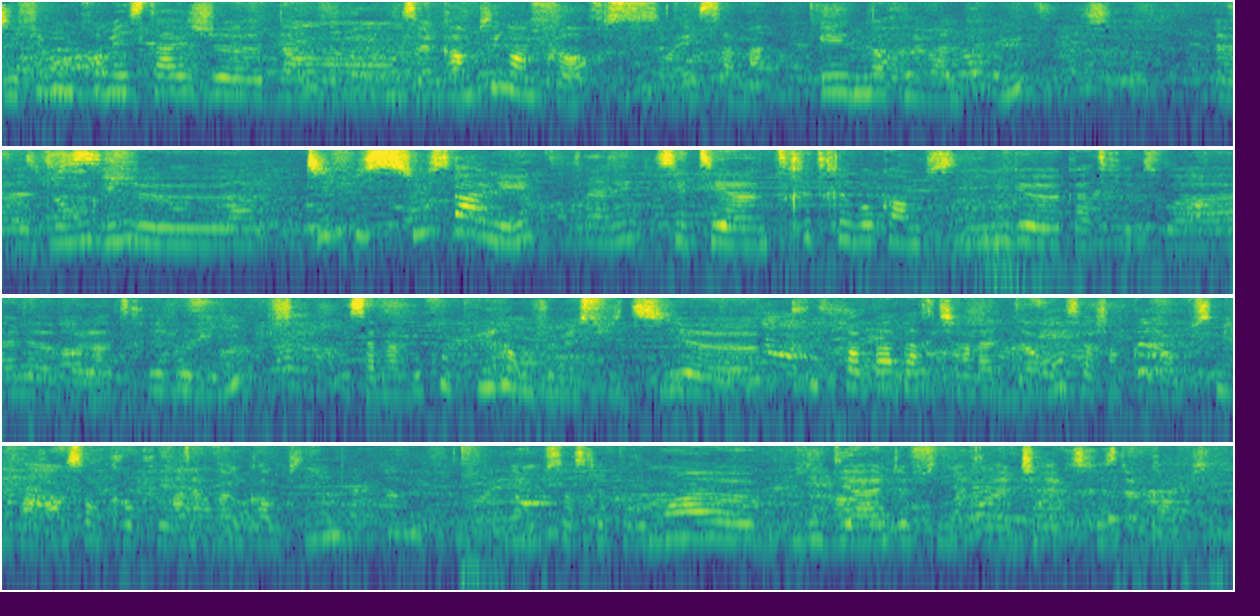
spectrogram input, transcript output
J'ai fait mon premier stage dans un camping en Corse et ça m'a énormément plu. Euh, donc je... difficile ça allait. C'était un très très beau camping, 4 étoiles, euh, voilà, très joli. Et ça m'a beaucoup plu donc je me suis dit euh, pourquoi pas partir là-dedans, sachant que en plus mes parents sont propriétaires d'un camping. Donc ça serait pour moi euh, l'idéal de finir euh, directrice d'un camping.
